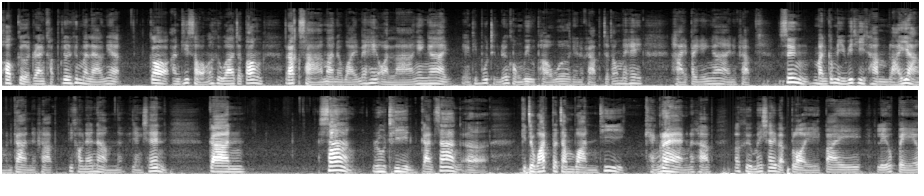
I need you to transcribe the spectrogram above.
พอเกิดแรงขับเคลื่อนขึ้นมาแล้วเนี่ย ก็อันที่ 2 ก็คือว่าจะต้องรักษามันเอาไว้ไม่ให้อ่อนล้าง่าย ๆ อย่างที่พูดถึงเรื่องของ will power เนี่ยนะครับ จะต้องไม่ให้หายไปง่าย ๆนะครับ ซึ่งมันก็มีวิธีทำหลายอย่างเหมือนกันนะครับ ที่เขาแนะนำนะอย่างเช่น การสร้างรูทีนการสร้างกิจวัตรประจำวันที่ แข็งแรงนะครับ ก็คือไม่ใช่แบบปล่อยไปเหลวเป๋ว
